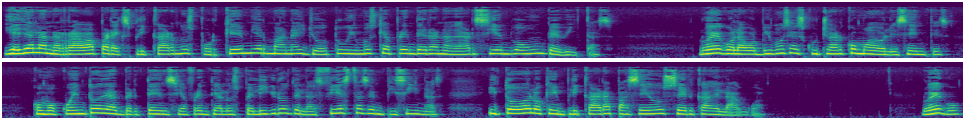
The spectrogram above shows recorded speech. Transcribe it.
y ella la narraba para explicarnos por qué mi hermana y yo tuvimos que aprender a nadar siendo aún bebitas. Luego la volvimos a escuchar como adolescentes, como cuento de advertencia frente a los peligros de las fiestas en piscinas y todo lo que implicara paseos cerca del agua. Luego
